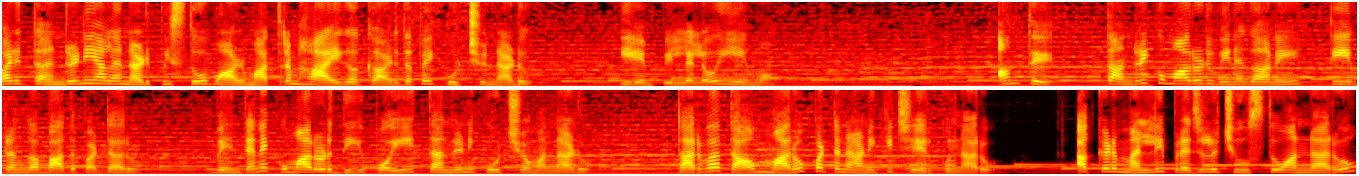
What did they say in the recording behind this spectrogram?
వాడి తండ్రిని అలా నడిపిస్తూ వాడు మాత్రం హాయిగా కాడిదపై కూర్చున్నాడు. ఏం పిల్లలో ఏమో. అంతే తండ్రి కుమారుడు వినగానే తీవ్రంగా బాధపడ్డారు. వెంటనే కుమారుడు దిగిపోయి తండ్రిని కూర్చోమన్నాడు. తర్వాత మరో పట్టణానికి చేరుకున్నారు. అక్కడ మళ్ళీ ప్రజలు చూస్తూ అన్నారు?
